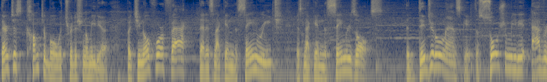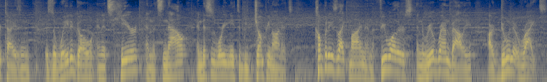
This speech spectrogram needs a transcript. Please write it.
they're just comfortable with traditional media. But you know for a fact that it's not getting the same reach, it's not getting the same results. The digital landscape, the social media advertising is the way to go, and it's here and it's now, and this is where you need to be jumping on it. Companies like mine and a few others in the Rio Grande Valley are doing it right.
